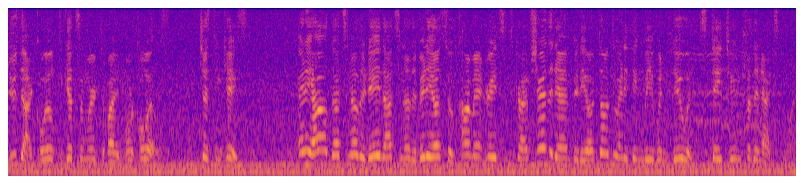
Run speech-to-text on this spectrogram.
use that coil to get somewhere to buy more coils, just in case. Anyhow, that's another day, that's another video, so comment, rate, subscribe, share the damn video, don't do anything we wouldn't do, and stay tuned for the next one.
